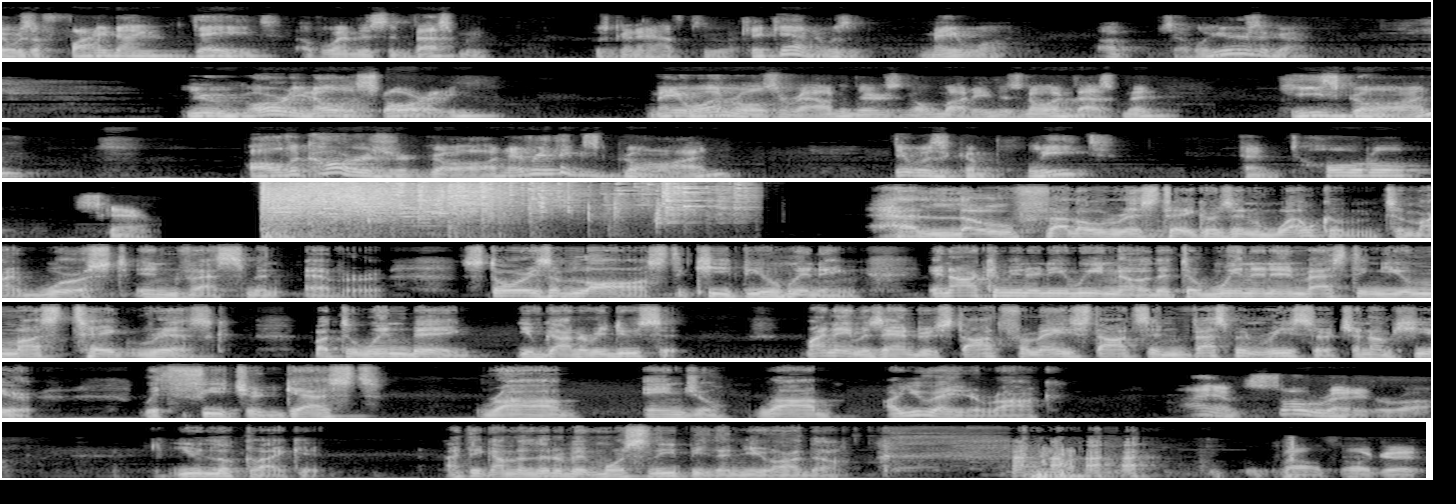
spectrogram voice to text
there was a finite date of when this investment was going to have to kick in. It was May 1 of several years ago. You already know the story. May 1 rolls around and there's no money, there's no investment. He's gone. All the cars are gone, everything's gone. It was a complete and total scam. Hello, fellow risk takers, and welcome to my worst investment ever. Stories of loss to keep you winning. In our community, we know that to win in investing, you must take risk. But to win big, you've got to reduce it. My name is Andrew Stotz from A Stotz Investment Research, and I'm here with featured guest Rob Angel. Rob, are you ready to rock? I am so ready to rock. You look like it. I think I'm a little bit more sleepy than you are, though. well, it's all good.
